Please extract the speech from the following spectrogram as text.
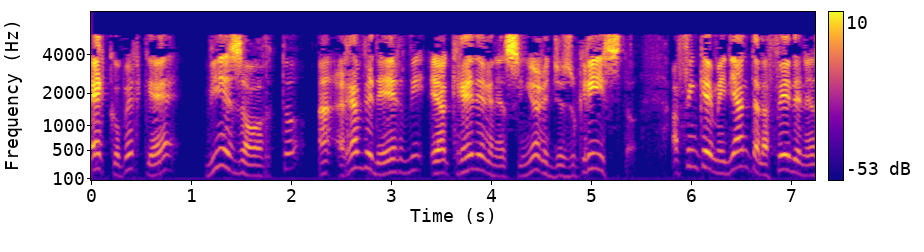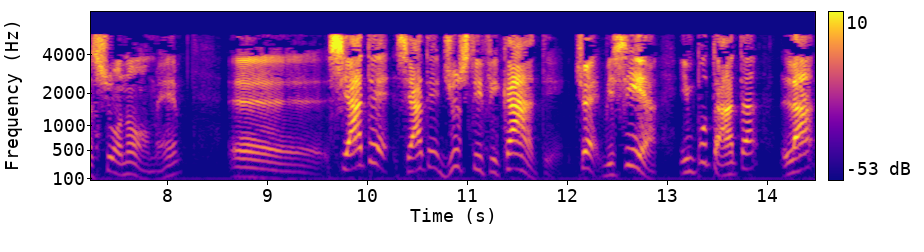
ecco perché vi esorto a ravvedervi e a credere nel Signore Gesù Cristo, affinché mediante la fede nel suo nome eh, siate, siate giustificati, cioè vi sia imputata la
